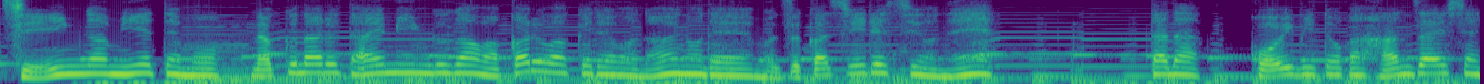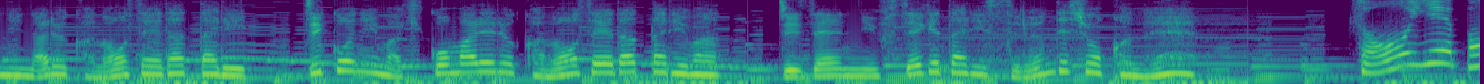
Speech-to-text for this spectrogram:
死因が見えても亡くなるタイミングがわかるわけではないので難しいですよね。ただ恋人が犯罪者になる可能性だったり事故に巻き込まれる可能性だったりは事前に防げたりするんでしょうかね。そういえば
